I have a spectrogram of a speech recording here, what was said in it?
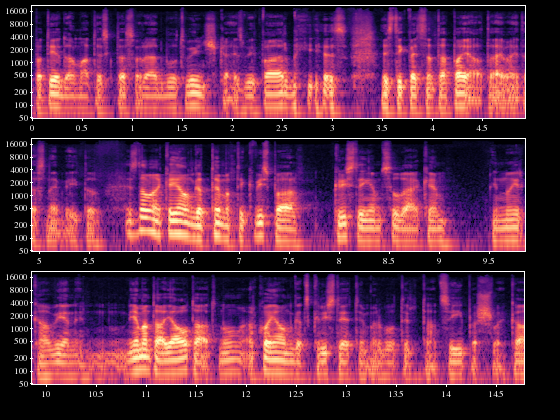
pat iedomāties, ka tas varētu būt viņš, kā es biju pārbījies. Es tik pēc tam tā pajautāju, vai tas nebija tu. Es domāju, ka jaungada tematika vispār kristīgiem cilvēkiem – nu, ir kā vieni. Ja man tā jautātu, nu, ar ko jaungads kristietim varbūt ir tāds īpašs vai kā,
